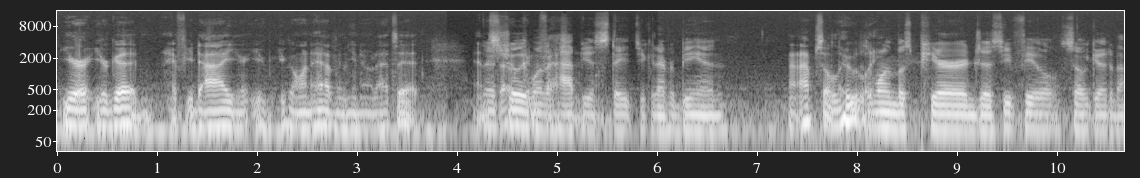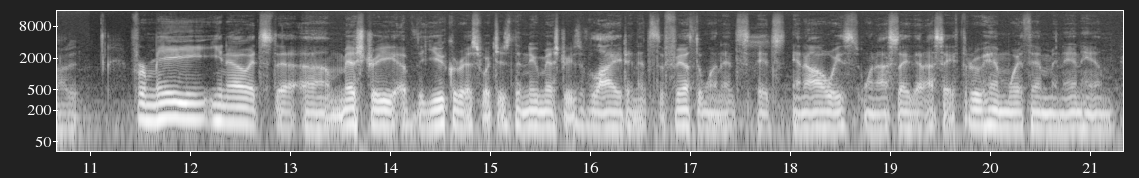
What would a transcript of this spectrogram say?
you're you're good. If you die, you're you're, you're going to heaven. You know, that's it. And it's so truly one of the happiest states you can ever be in. Absolutely. It's one of the most pure, just you feel so good about it. For me, you know, it's the um, mystery of the Eucharist, which is the new mysteries of light, and it's the fifth one. It's it's and I always when I say that I say through Him, with Him, and in Him,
